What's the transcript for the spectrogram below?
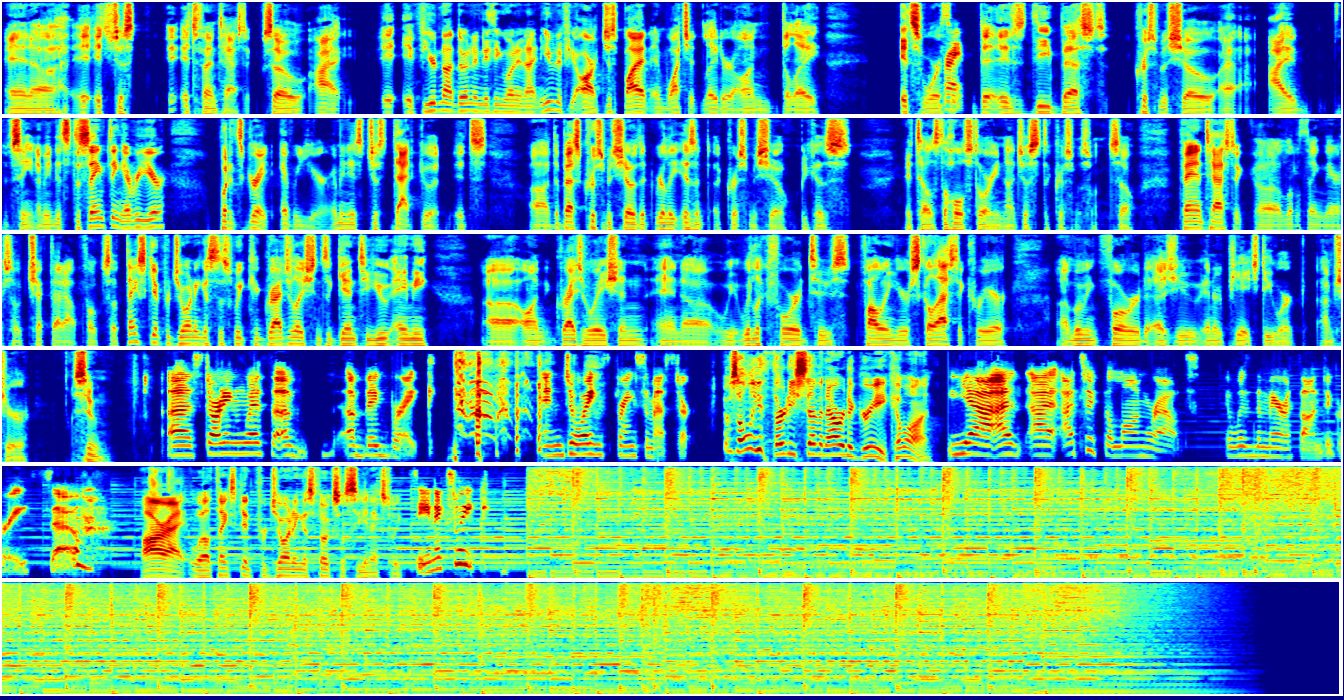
and uh, it, it's just it- it's fantastic. So I, if you're not doing anything Monday night, and even if you are, just buy it and watch it later on delay. It's worth Right. it. It is the best Christmas show I, I've seen. I mean, it's the same thing every year, but it's great every year. I mean, it's just that good. It's uh, the best Christmas show that really isn't a Christmas show because it tells the whole story, not just the Christmas one. So fantastic uh, little thing there. So check that out, folks. So thanks again for joining us this week. Congratulations again to you, Amy, uh, on graduation, and uh, we we look forward to following your scholastic career uh, moving forward as you enter PhD work. I'm sure soon. Uh, starting with a a big break, enjoying spring semester. It was only a 37 hour degree. Come on. Yeah, I, I I took the long route. It was the marathon degree. So All right. Well, thanks again for joining us, folks. We'll see you next week. see you next week.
